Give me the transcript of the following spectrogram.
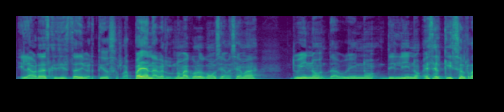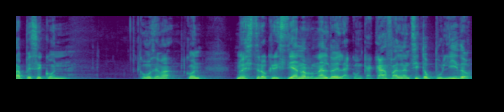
Y la verdad es que sí está divertido su rap. Vayan a verlo. No me acuerdo cómo se llama. Se llama Duino, Dabuino, Dilino. Es el que hizo el rap ese con. ¿Cómo se llama? Con nuestro Cristiano Ronaldo de la CONCACAF, Alancito Pulido.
